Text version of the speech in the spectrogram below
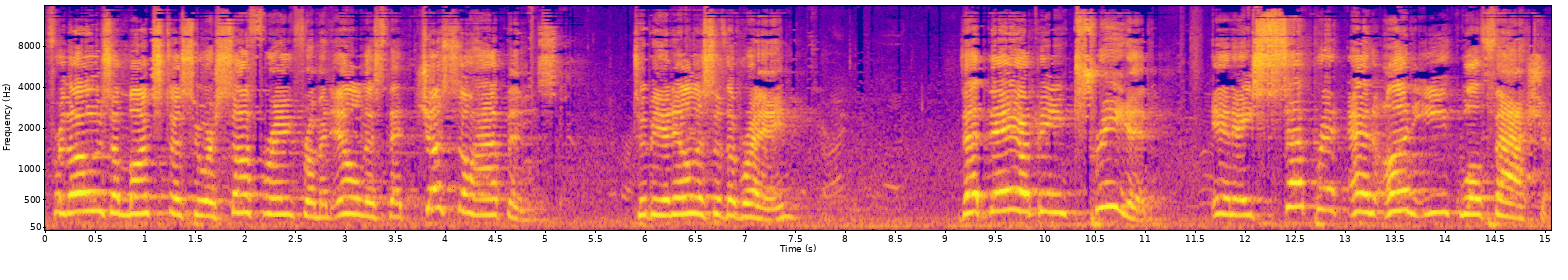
for those amongst us who are suffering from an illness that just so happens to be an illness of the brain, that they are being treated in a separate and unequal fashion.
